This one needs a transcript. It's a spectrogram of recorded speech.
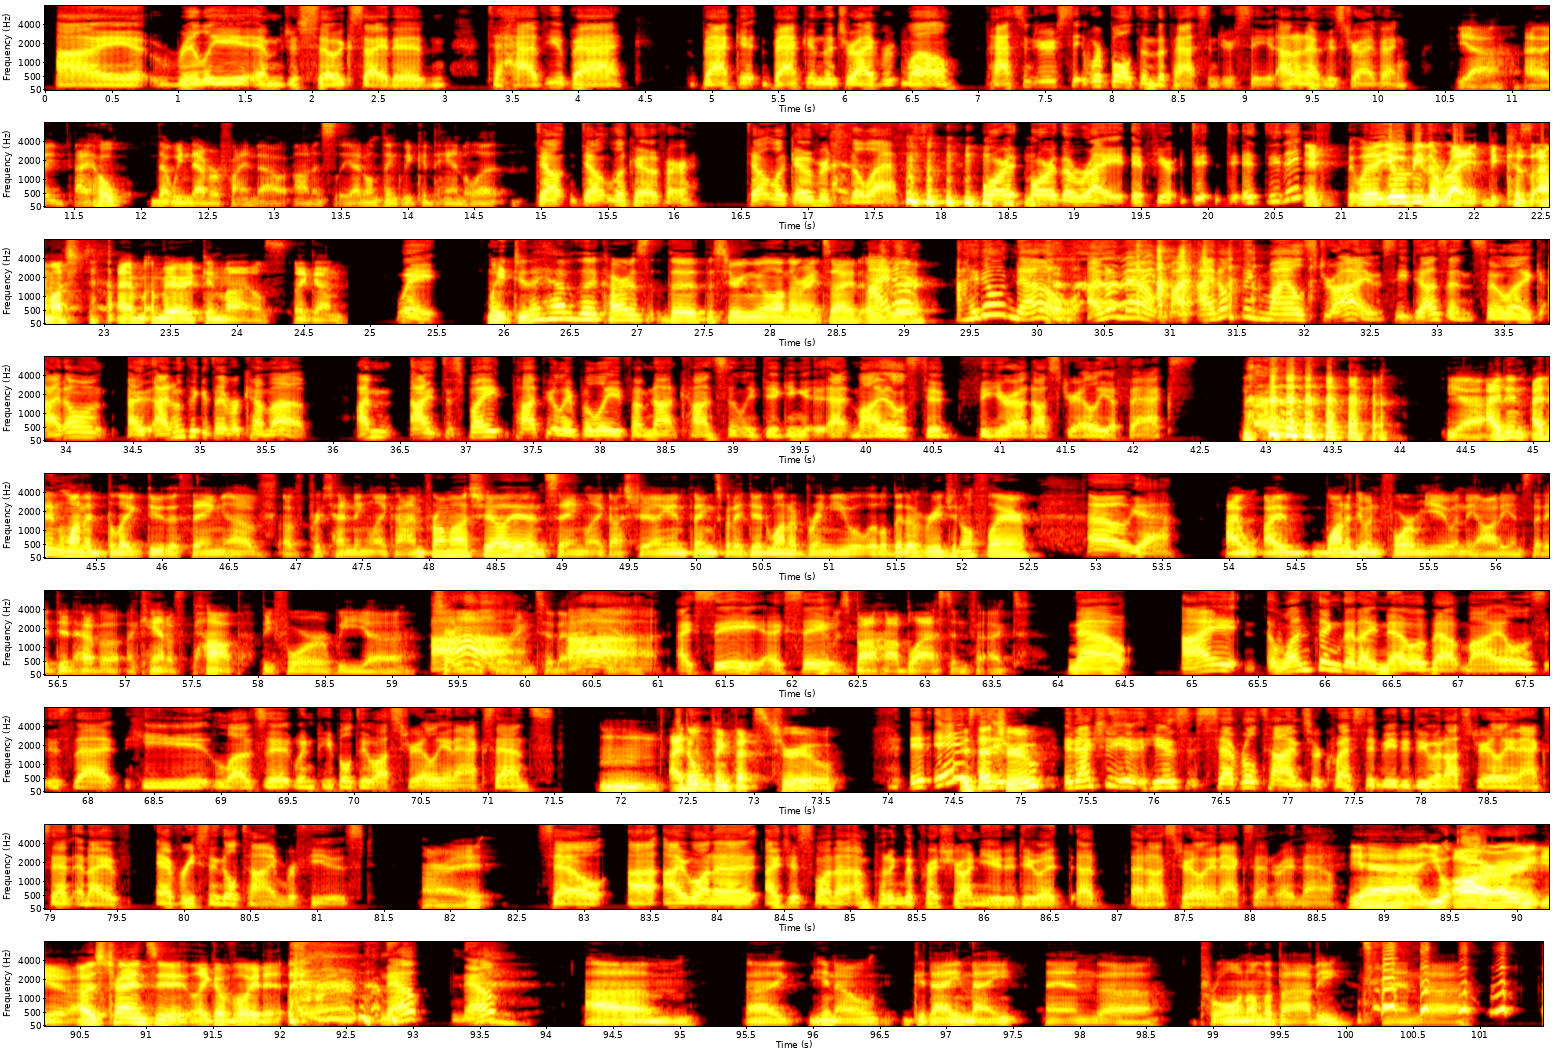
I really am just so excited to have you back. Back in, back in the driver, well, passenger seat. We're both in the passenger seat. I don't know who's driving. Yeah, I I hope that we never find out. Honestly, I don't think we could handle it. Don't don't look over. Don't look over to the left or or the right if you're do, do, uh, do they if well, it would be the right because I'm I'm American Miles again. Wait, Wait, do they have the cars the the steering wheel on the right side over I don't there? I don't know. I don't know. My, I don't think Miles drives. He doesn't. So like I don't I, I don't think it's ever come up. I'm I despite popular belief, I'm not constantly digging at Miles to figure out Australia facts. yeah, I didn't I didn't want to like do the thing of of pretending like I'm from Australia and saying like Australian things, but I did want to bring you a little bit of regional flair. Oh yeah. I, I wanted to inform you and the audience that I did have a, a can of pop before we uh, started ah, recording today. Ah, I see. I see. It was Baja Blast, in fact. Now, I one thing that I know about Miles is that he loves it when people do Australian accents. Mm, I don't think that's true. It is. Is that It- true? It actually it, he has several times requested me to do an Australian accent, and I have every single time refused. All right. So uh, I wanna, I just wanna, I'm putting the pressure on you to do a, a an Australian accent right now. Yeah, you are, aren't you? I was trying to like avoid it. nope, nope. Um, uh, you know, g'day, mate, and uh, prawn on the barbie, and uh,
